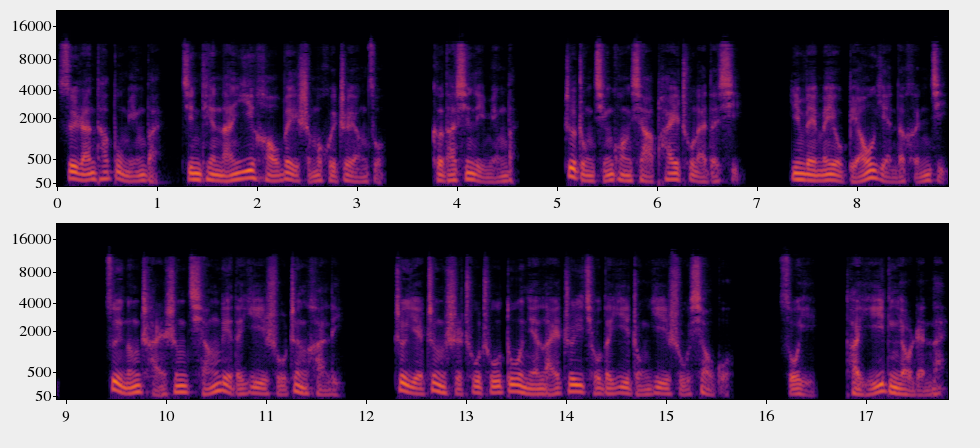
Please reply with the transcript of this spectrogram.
虽然他不明白今天男一号为什么会这样做，可他心里明白，这种情况下拍出来的戏，因为没有表演的痕迹，最能产生强烈的艺术震撼力。这也正是初初多年来追求的一种艺术效果。所以他一定要忍耐。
